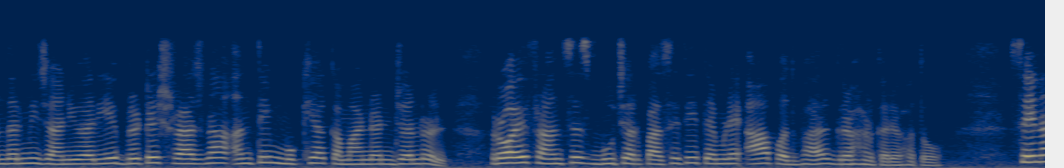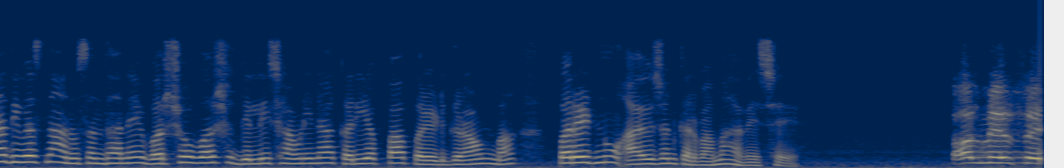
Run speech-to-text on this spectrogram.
પંદરમી જાન્યુઆરીએ બ્રિટિશ રાજના અંતિમ મુખ્ય commandant general Roy Francis Bucher પાસેથી તેમણે આ પદભાર ગ્રહણ કર્યો હતો. સેના દિવસના અનુસંધાને વર્ષો વર્ષ દિલ્હી છાવણીના કરિયપ્પા પરેડ ગ્રાઉન્ડમાં પરેડનું આયોજન કરવામાં આવે છે. तालमेल से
